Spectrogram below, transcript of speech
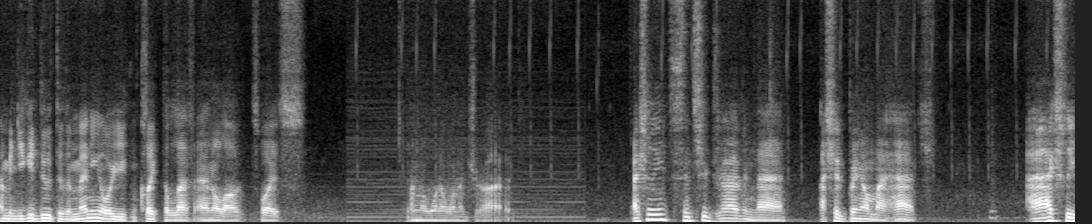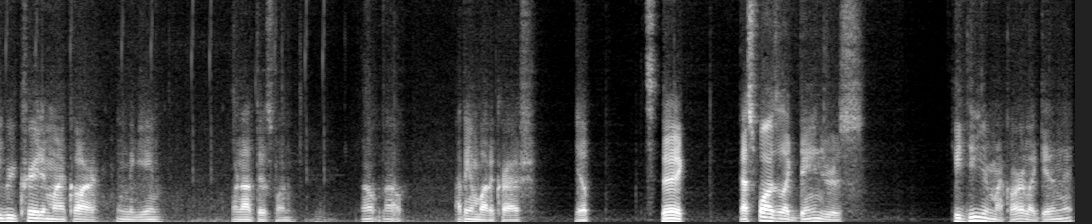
I mean, you can do it through the menu or you can click the left analog twice. I don't know what I want to drive. Actually, since you're driving that, I should bring out my hatch. I actually recreated my car in the game. Or not this one. Nope, nope. I think I'm about to crash. Yep. Sick. That's why it's like dangerous. You in my car, like getting it?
